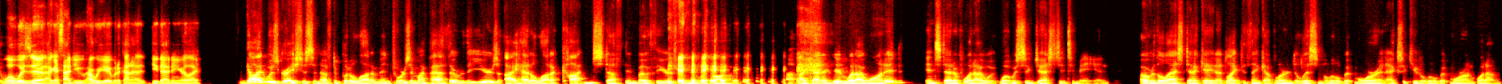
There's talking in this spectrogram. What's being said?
what was uh, i guess how do you how were you able to kind of do that in your life God was gracious enough to put a lot of mentors in my path over the years. I had a lot of cotton stuffed in both ears when they were uh, I kind of did what I wanted instead of what I w- what was suggested to me. And over the last decade, I'd like to think I've learned to listen a little bit more and execute a little bit more on what I'm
